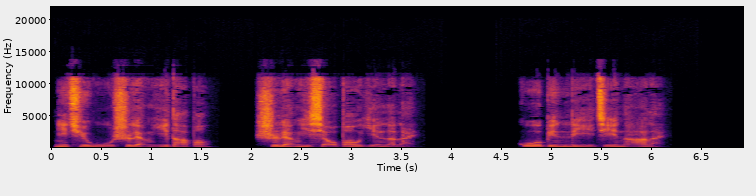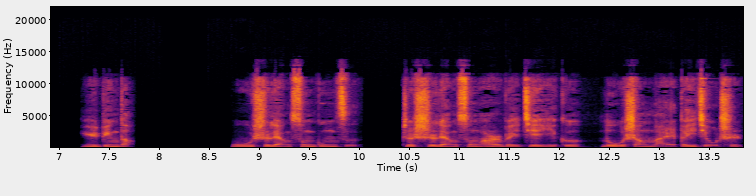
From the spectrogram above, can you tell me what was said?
你取五十两一大包，十两一小包银了来。”国宾立即拿来。于兵道：“五十两送公子，这十两送二位介意哥，路上买杯酒吃。”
